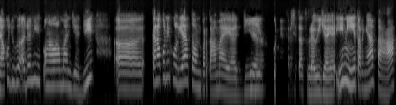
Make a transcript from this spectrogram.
Nah, aku juga ada nih pengalaman. Jadi, uh, kan aku nih kuliah tahun pertama ya di yeah. Universitas Brawijaya ini ternyata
